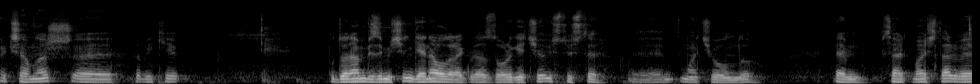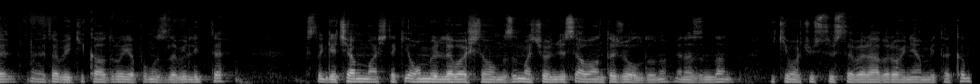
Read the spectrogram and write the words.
İyi akşamlar. Ee, tabii ki bu dönem bizim için genel olarak biraz zor geçiyor. Üst üste e, maç yoğunluğu. Hem sert maçlar ve e, tabii ki kadro yapımızla birlikte aslında geçen maçtaki 11 ile başlamamızın maç öncesi avantaj olduğunu, en azından iki maç üst üste beraber oynayan bir takım.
